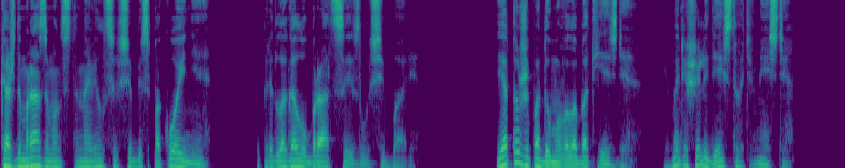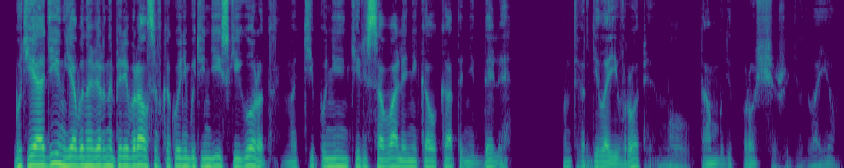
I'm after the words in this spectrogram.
каждым разом он становился все беспокойнее и предлагал убраться из Лусибари. Я тоже подумывал об отъезде, и мы решили действовать вместе. Будь я один, я бы, наверное, перебрался в какой-нибудь индийский город, но типу не интересовали ни Калката, ни Дели. Он твердил о Европе, мол, там будет проще жить вдвоем.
